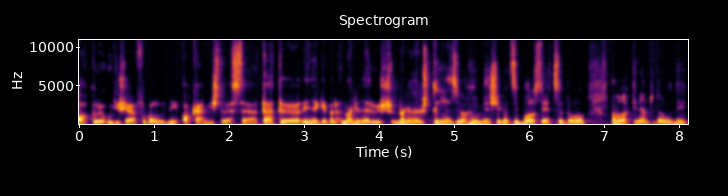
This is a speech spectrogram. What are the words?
akkor ő úgyis el fog aludni, akármi stresszel. Tehát lényegében nagyon erős, nagyon erős tényező a hőmérséklet. Ez egy bolosz egyszerű dolog. Ha valaki nem tud aludni,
